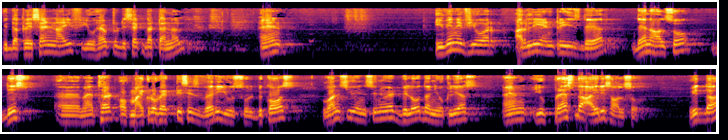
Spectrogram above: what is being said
with the crescent knife you have to dissect the tunnel and even if your early entry is there then also this uh, method of microvectis is very useful because once you insinuate below the nucleus and you press the iris also with the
